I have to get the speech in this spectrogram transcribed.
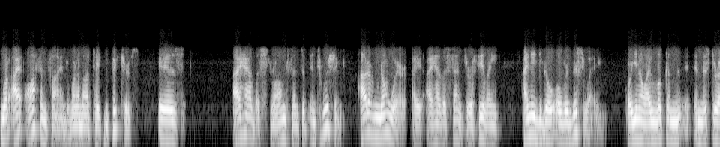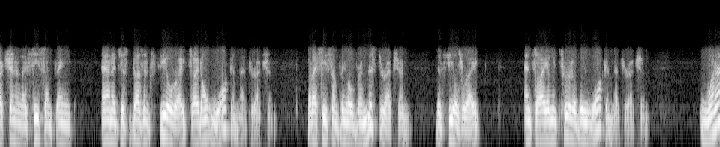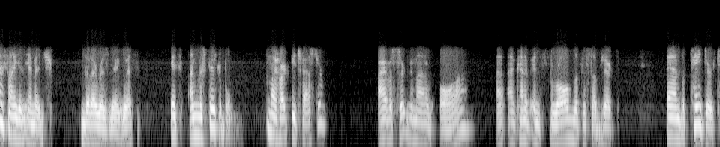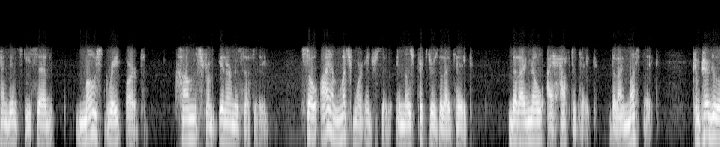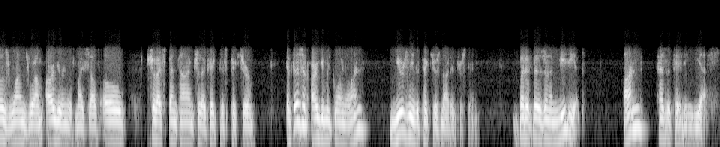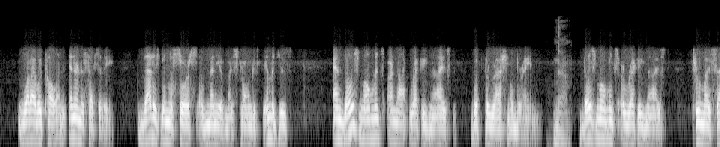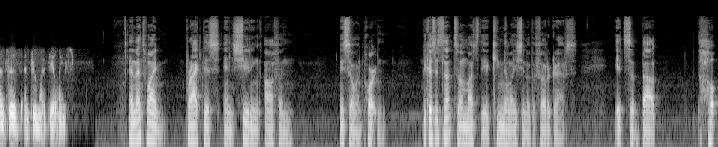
What I often find when I'm out taking pictures is I have a strong sense of intuition. Out of nowhere, I, I have a sense or a feeling I need to go over this way. Or, you know, I look in, in this direction and I see something and it just doesn't feel right, so I don't walk in that direction. But I see something over in this direction that feels right, and so I intuitively walk in that direction. When I find an image that I resonate with, it's unmistakable my heart beats faster. I have a certain amount of awe. I'm kind of enthralled with the subject. And the painter, Kandinsky, said, most great art comes from inner necessity. So I am much more interested in those pictures that I take that I know I have to take, that I must take, compared to those ones where I'm arguing with myself, oh, should I spend time? Should I take this picture? If there's an argument going on, usually the picture is not interesting. But if there's an immediate, unhesitating yes, what I would call an inner necessity, that has been the source of many of my strongest images. And those moments are not recognized with the rational brain. No. Those moments are recognized through my senses and through my feelings. And that's why practice and shooting often is so important because it's not so much the accumulation of the photographs. It's about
